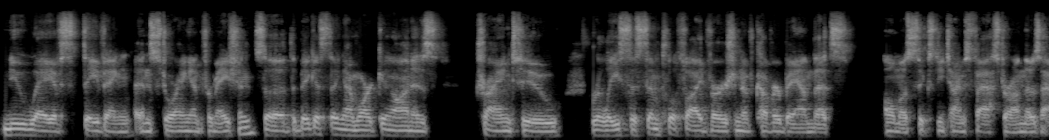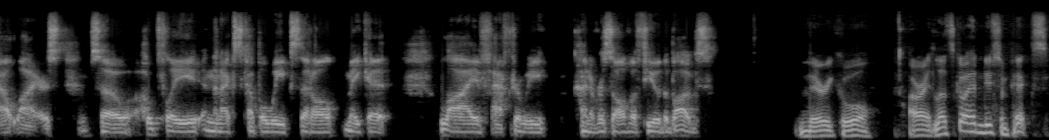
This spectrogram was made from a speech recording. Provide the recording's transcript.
new way of saving and storing information. So the biggest thing I'm working on is trying to release a simplified version of Coverband that's almost 60 times faster on those outliers. So hopefully in the next couple weeks that'll make it live after we kind of resolve a few of the bugs. Very cool. All right, let's go ahead and do some picks.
